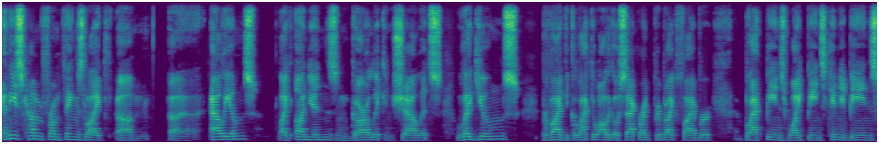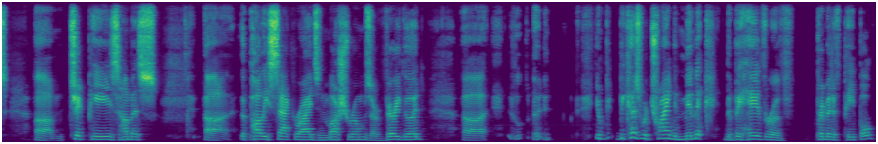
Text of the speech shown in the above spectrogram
and these come from things like um, uh, alliums, like onions and garlic and shallots, legumes provide the galacto-oligosaccharide prebiotic fiber, black beans, white beans, kidney beans, um, chickpeas, hummus. Uh, the polysaccharides in mushrooms are very good. Uh, because we're trying to mimic the behavior of primitive people,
